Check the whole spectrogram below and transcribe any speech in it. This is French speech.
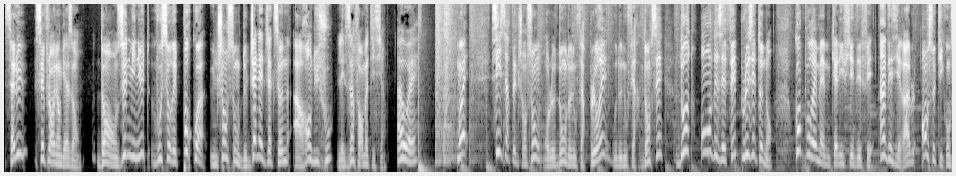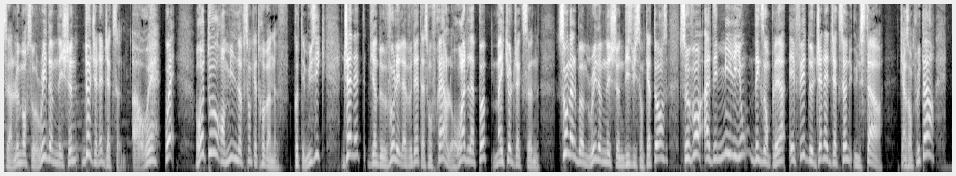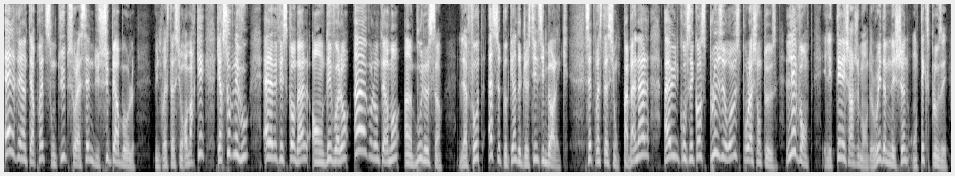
Salut, c'est Florian Gazan. Dans une minute, vous saurez pourquoi une chanson de Janet Jackson a rendu fou les informaticiens. Ah ouais? Ouais, si certaines chansons ont le don de nous faire pleurer ou de nous faire danser, d'autres ont des effets plus étonnants, qu'on pourrait même qualifier d'effets indésirables en ce qui concerne le morceau Rhythm Nation de Janet Jackson. Ah ouais? Ouais, retour en 1989. Côté musique, Janet vient de voler la vedette à son frère, le roi de la pop, Michael Jackson. Son album Rhythm Nation 1814 se vend à des millions d'exemplaires et fait de Janet Jackson une star. 15 ans plus tard, elle réinterprète son tube sur la scène du Super Bowl. Une prestation remarquée, car souvenez-vous, elle avait fait scandale en dévoilant involontairement un bout de sein. La faute à ce coquin de Justin Timberlake. Cette prestation, pas banale, a eu une conséquence plus heureuse pour la chanteuse. Les ventes et les téléchargements de Rhythm Nation ont explosé.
